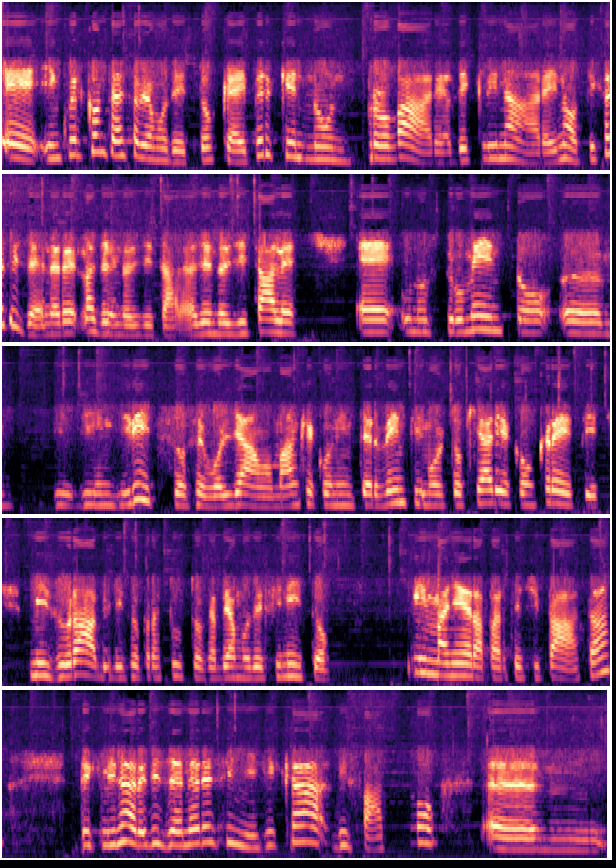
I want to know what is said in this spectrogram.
E in quel contesto abbiamo detto ok, perché non provare a declinare in ottica di genere l'agenda digitale? L'agenda digitale è uno strumento eh, di, di, indirizzo se vogliamo, ma anche con interventi molto chiari e concreti, misurabili soprattutto che abbiamo definito in maniera partecipata. Declinare di genere significa di fatto ehm,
